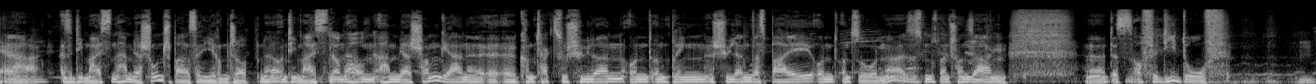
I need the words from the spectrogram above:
Ja, ähm, also die meisten haben ja schon Spaß an ihrem Job, ne? Und die meisten haben, auch, ne? haben ja schon gerne äh, äh, Kontakt zu Schülern und und bringen Schülern was bei und und so, ne? Also das muss man schon sagen. Ja, das ist auch für die doof. Hm.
